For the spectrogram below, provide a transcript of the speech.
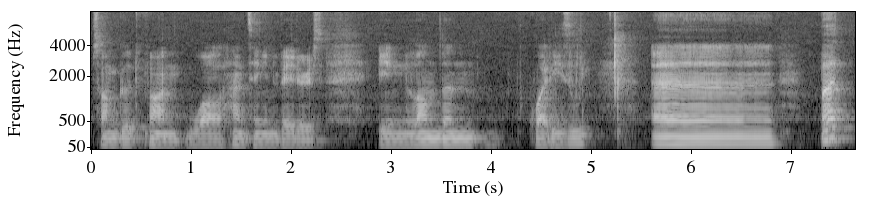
some good fun while hunting invaders in London quite easily. Uh, but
